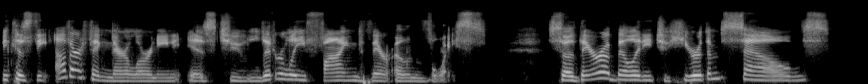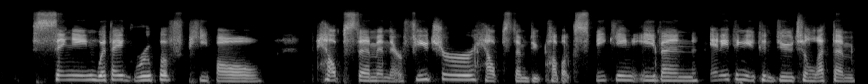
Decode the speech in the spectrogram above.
because the other thing they're learning is to literally find their own voice. So, their ability to hear themselves singing with a group of people helps them in their future, helps them do public speaking, even anything you can do to let them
